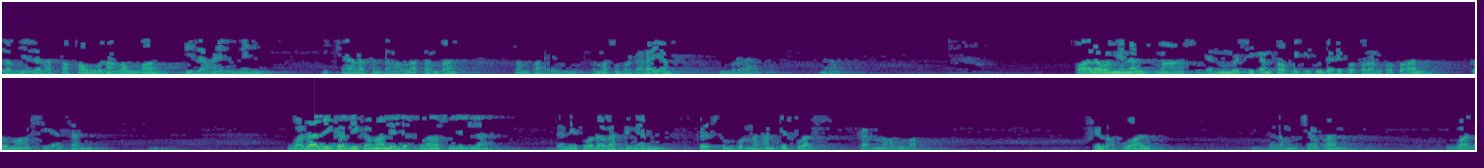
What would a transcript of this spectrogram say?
dalamnya adalah taqawul Allah bila ilmin. Bicara tentang Allah tanpa tanpa ilmu. Termasuk perkara yang berat. Nah. Qala wa minal ma'asi dan membersihkan taufik itu dari kotoran-kotoran kemaksiatan. Wadalika bi kamalil ikhlas lillah. Dan itu adalah dengan kesempurnaan ikhlas karena Allah. Fil aqwal dalam ucapan wal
